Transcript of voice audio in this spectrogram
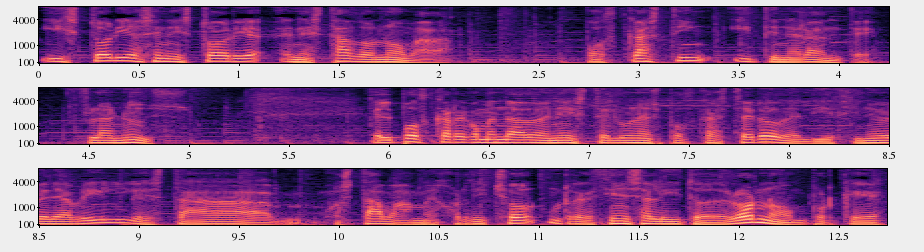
Historias en historia en estado nómada. Podcasting itinerante. Flanus. El podcast recomendado en este lunes podcastero del 19 de abril está, o estaba, mejor dicho, recién salido del horno, porque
